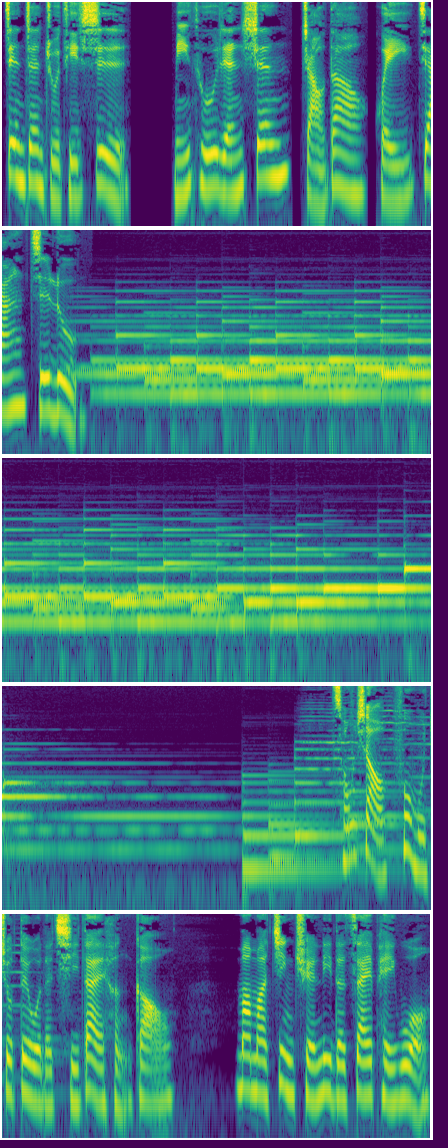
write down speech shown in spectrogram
见证主题是迷途人生，找到回家之路。从小，父母就对我的期待很高，妈妈尽全力的栽培我。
